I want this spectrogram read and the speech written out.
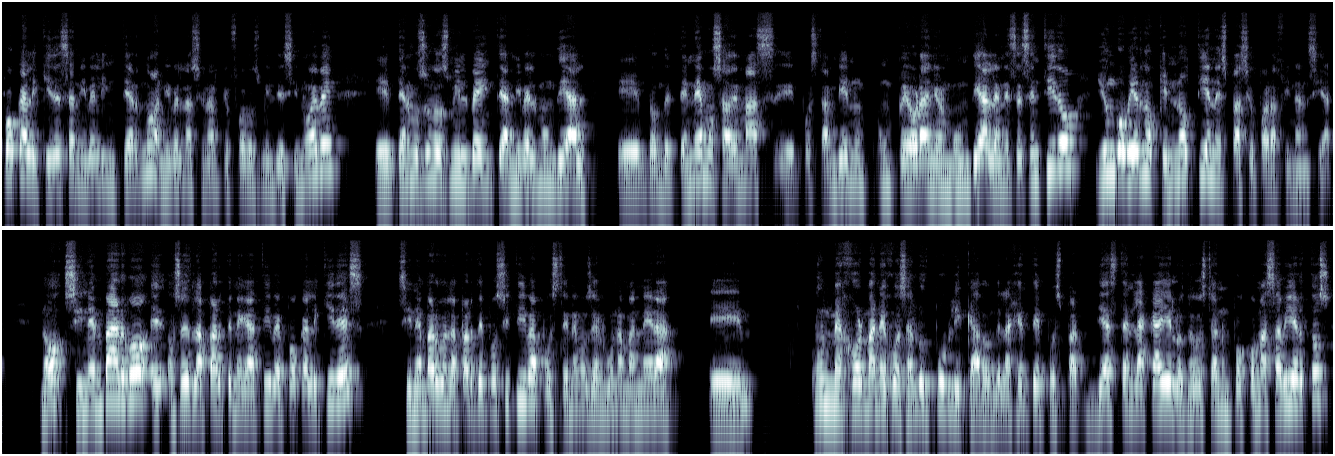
poca liquidez a nivel interno, a nivel nacional que fue 2019, eh, tenemos un 2020 a nivel mundial eh, donde tenemos además eh, pues también un, peor año mundial en ese sentido y un gobierno que no tiene espacio para financiar, ¿no? Sin embargo, o sea, es la parte negativa y poca liquidez, sin embargo, en la parte positiva, pues tenemos de alguna manera un mejor manejo de salud pública, donde la gente pues ya está en la calle, los negocios están un poco más abiertos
